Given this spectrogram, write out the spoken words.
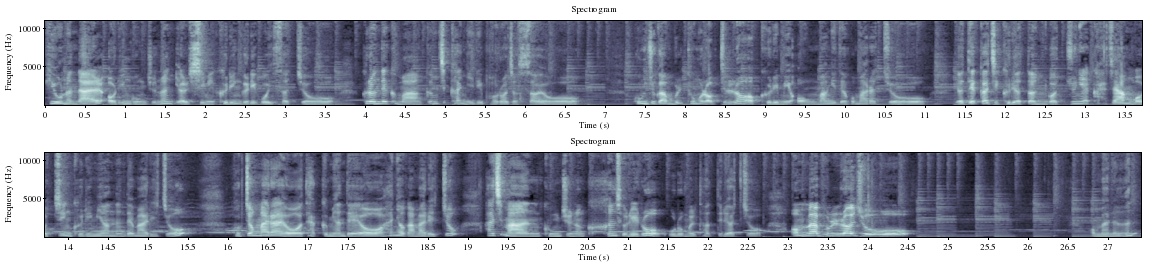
비 오는 날 어린 공주는 열심히 그림 그리고 있었죠. 그런데 그만 끔찍한 일이 벌어졌어요. 공주가 물통을 엎질러 그림이 엉망이 되고 말았죠. 여태까지 그렸던 것 중에 가장 멋진 그림이었는데 말이죠. 걱정 말아요. 닦으면 돼요. 하녀가 말했죠. 하지만 공주는 큰 소리로 울음을 터뜨렸죠. 엄마 불러줘. 엄마는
